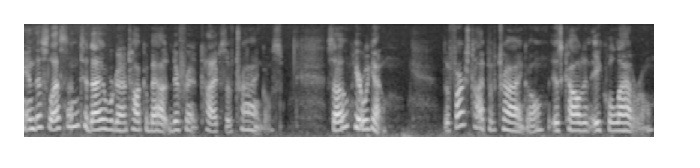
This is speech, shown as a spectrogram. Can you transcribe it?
In this lesson today we're going to talk about different types of triangles. So here we go. The first type of triangle is called an equilateral.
